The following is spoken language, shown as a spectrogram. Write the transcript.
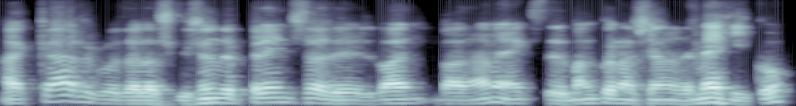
a cargo de la sección de prensa del Banamex, del Banco Nacional de México,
